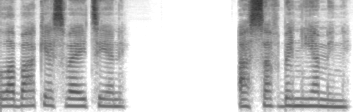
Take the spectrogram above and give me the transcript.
Labākie sveicieni! אסף בנימין.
